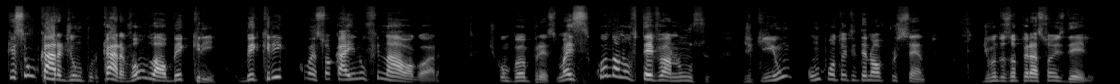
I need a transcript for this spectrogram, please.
Porque se um cara de um. Cara, vamos lá, o Becri. O Becri começou a cair no final agora. De acompanhar o preço. Mas quando não teve o anúncio de que 1,89% de uma das operações dele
